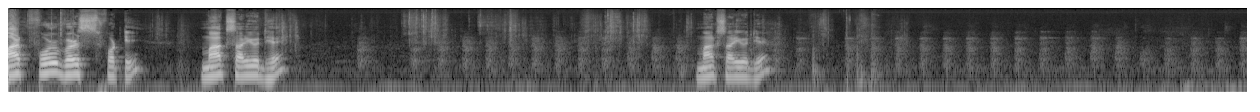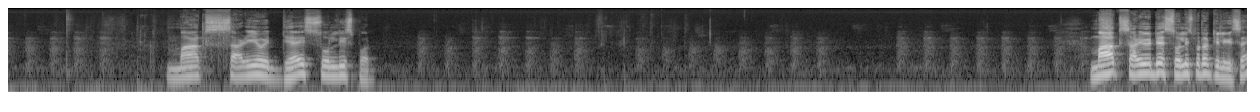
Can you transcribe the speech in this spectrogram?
Mark four verse forty Mark চাৰি অধ্যায়। মাৰ্ক চাৰি অধ্যায়। মাৰ্ক চাৰি অধ্যায় চল্লিছ পদ। মাৰ্ক চাৰি অধ্যায় চল্লিছ পদত কি লিখিছে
